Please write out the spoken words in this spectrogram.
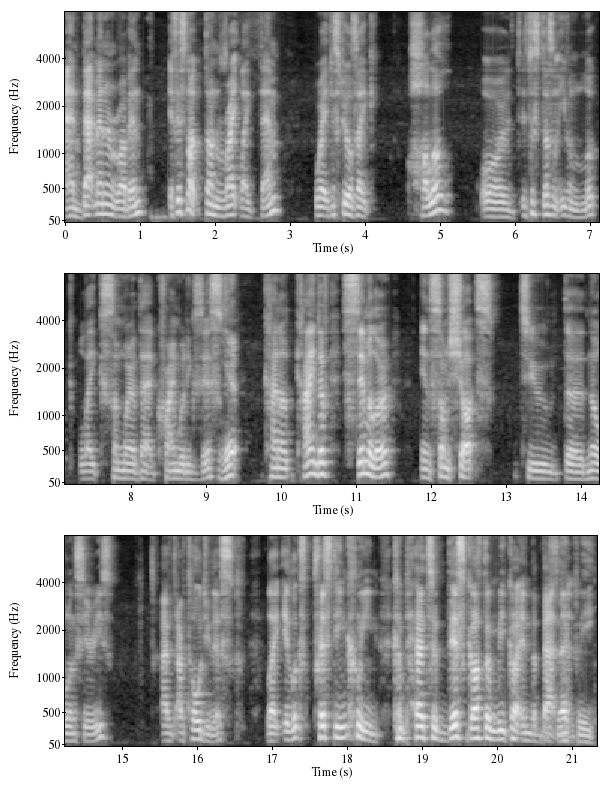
and Batman and Robin, if it's not done right like them, where it just feels like hollow or it just doesn't even look like somewhere that crime would exist. Yeah, Kind of, kind of similar in some shots to the Nolan series. I've, I've told you this. Like it looks pristine clean compared to this Gotham we got in the Batman. exactly.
